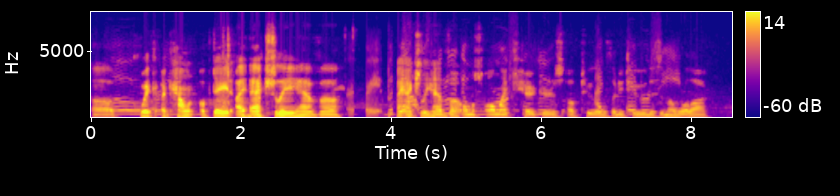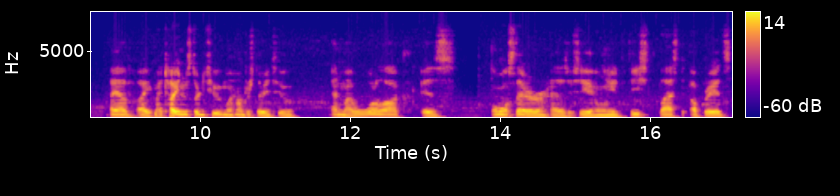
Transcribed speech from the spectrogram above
Uh, Hello, quick account update. I actually have uh, Right, I actually have uh, almost all my characters up to level 32. ever This is my warlock. I have like my Titan's 32, my Hunter's 32, and my warlock is almost there. As you see, I only need these last upgrades,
